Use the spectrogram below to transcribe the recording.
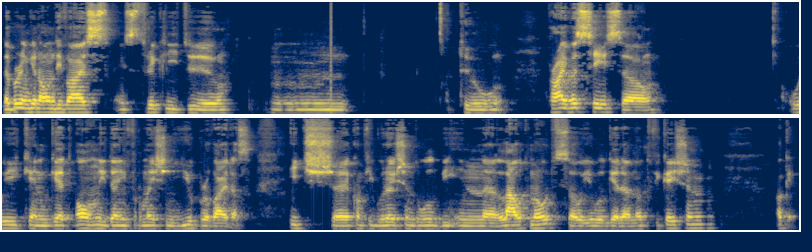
The bring it on device is strictly to um, to privacy, so we can get only the information you provide us. Each uh, configuration will be in uh, loud mode, so you will get a notification. Okay,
